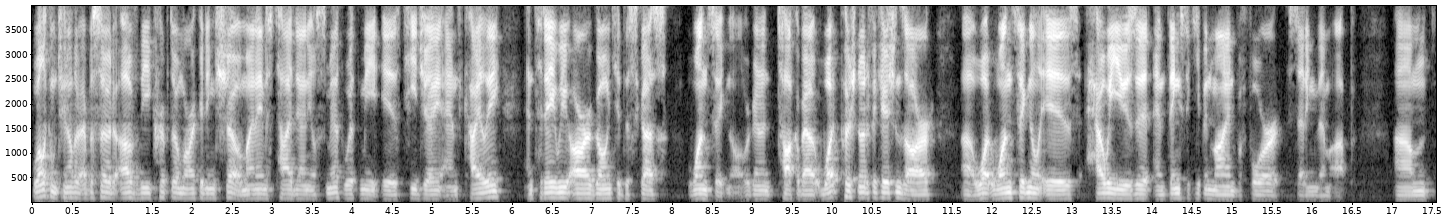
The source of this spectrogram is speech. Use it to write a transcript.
Welcome to another episode of the Crypto Marketing Show. My name is Ty Daniel Smith. With me is TJ and Kylie. And today we are going to discuss One Signal. We're going to talk about what push notifications are, uh, what One Signal is, how we use it, and things to keep in mind before setting them up. Um,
